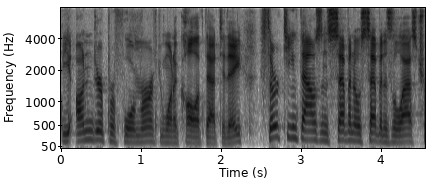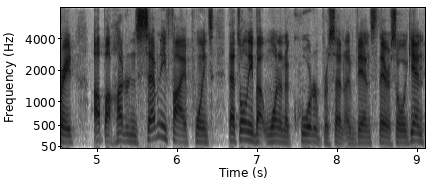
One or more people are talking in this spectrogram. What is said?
the underperformer, if you want to call it that today, 13,707 is the last trade, up 175 points. That's only about one and a quarter percent advance there. So again,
